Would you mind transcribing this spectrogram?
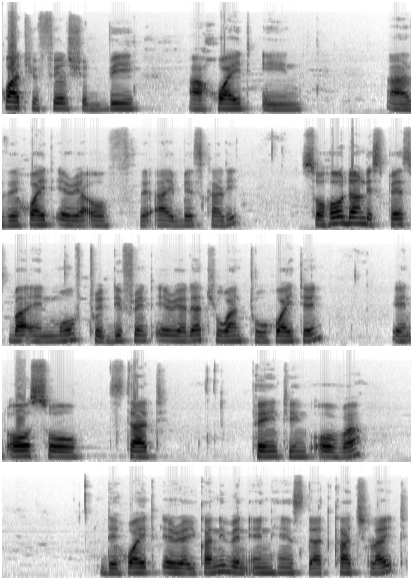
what you feel should be a white in uh, the white area of the eye basically. So hold down the space bar and move to a different area that you want to whiten. And also start painting over the white area. You can even enhance that catch light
